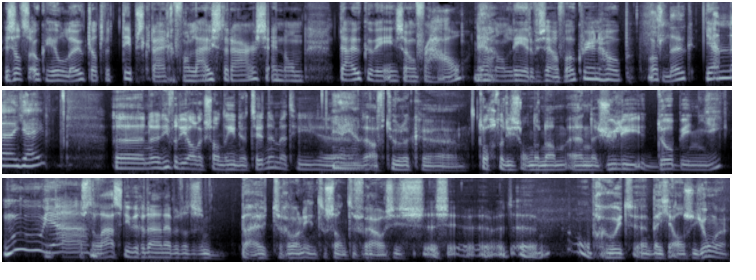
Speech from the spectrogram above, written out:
Dus dat is ook heel leuk dat we tips krijgen van luisteraars. En dan duiken we in zo'n verhaal. Ja. En dan leren we zelf ook weer een hoop. Wat leuk. Ja. En uh, jij? Uh, in ieder geval die Alexandrine Tinne met die uh, ja, ja. de avontuurlijke tochter die ze ondernam. En Julie Daubigny. Oeh, ja. Dat is de laatste die we gedaan hebben. Dat is een buitengewoon interessante vrouw. Ze is, uh, opgegroeid een beetje als jongen.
